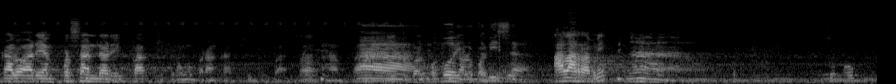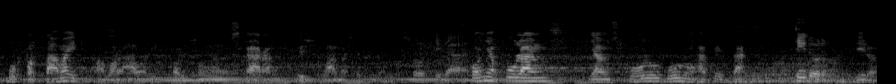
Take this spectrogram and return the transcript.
Kalau ada yang pesan dari Pak, kita mau berangkat subuh Pak. Ah. Apa, Ah, baru itu boy, kalau itu bisa. Alarm ya. Nah, subuh pertama itu awal-awal itu kalau sekarang, ih, lama sekali. So tidak. Pokoknya pulang jam 10 bunuh HP tak tidur. tidur.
